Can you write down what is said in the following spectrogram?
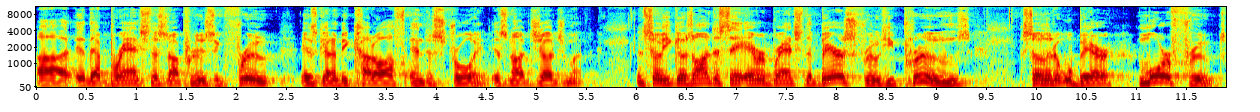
uh, that branch that's not producing fruit, is going to be cut off and destroyed. It's not judgment. And so he goes on to say, every branch that bears fruit, he prunes so that it will bear more fruit.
